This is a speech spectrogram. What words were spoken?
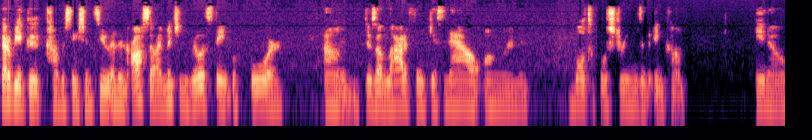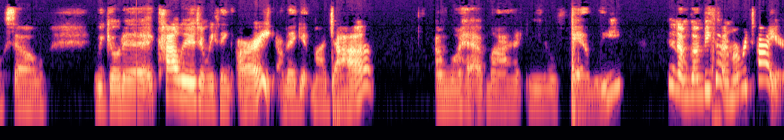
that'll be a good conversation too. And then also I mentioned real estate before um, there's a lot of focus now on multiple streams of income. you know, so we go to college and we think, all right, I'm going to get my job. I'm going to have my, you know, family and I'm going to be good. I'm going to retire,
